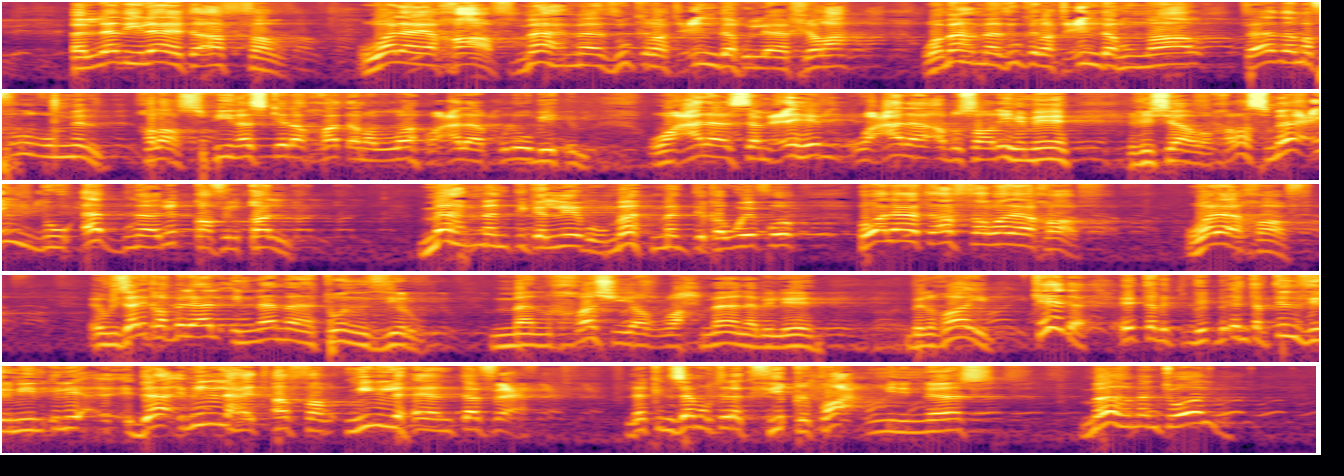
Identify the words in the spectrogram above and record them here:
الذي لا يتأثر ولا يخاف مهما ذكرت عنده الآخرة ومهما ذكرت عنده النار فهذا مفروغ منه. خلاص في ناس كده ختم الله على قلوبهم وعلى سمعهم وعلى أبصارهم إيه؟ غشاوة. خلاص ما عنده أدنى رقة في القلب. مهما تكلمه مهما تقوفه هو لا يتأثر ولا يخاف. ولا يخاف. ولذلك ربنا قال إنما تنذر من خشي الرحمن بالإيه؟ بالغيب. كده. أنت بت... أنت بتنذر مين؟ ده مين اللي هيتأثر؟ مين اللي هينتفع؟ لكن زي ما قلت لك في قطاع من الناس مهما تقول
